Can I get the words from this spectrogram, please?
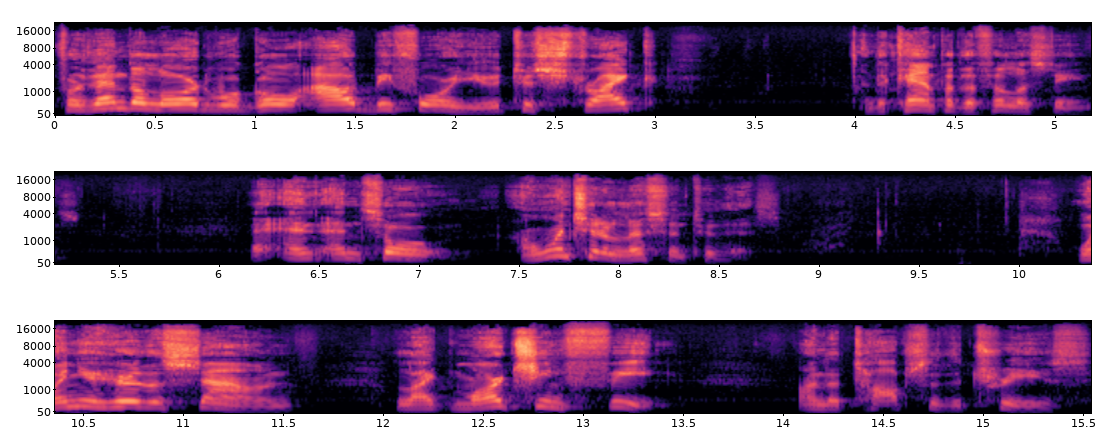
for then the Lord will go out before you to strike the camp of the Philistines. And, and so I want you to listen to this. When you hear the sound like marching feet on the tops of the trees,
